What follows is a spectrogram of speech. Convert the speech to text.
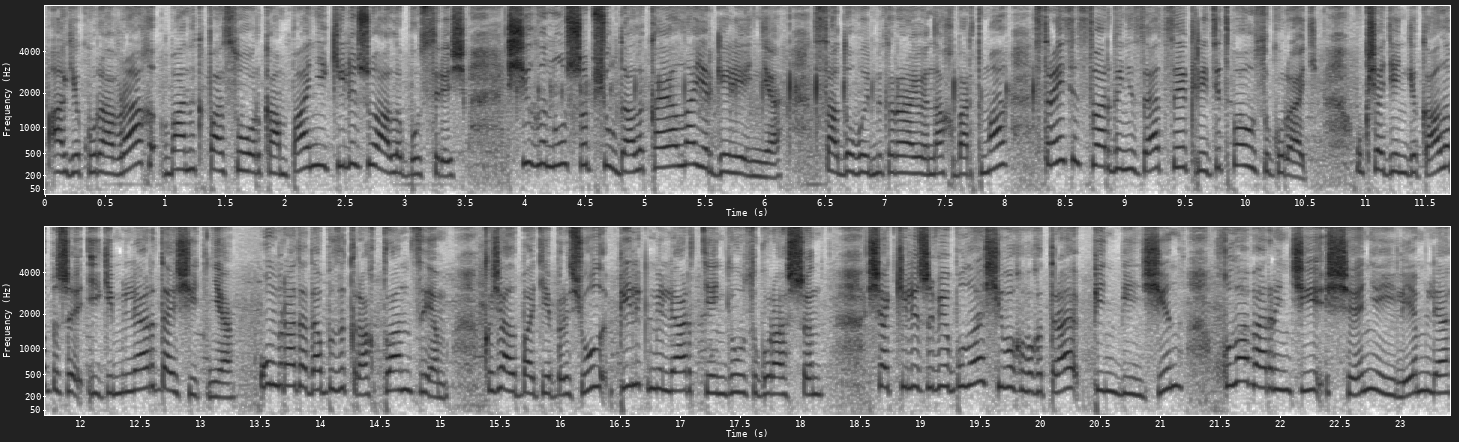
Аге кураврах банк пасуор компании килі жуалы бусреш. Шигыну шып шулдалы каяла ергеленне. Садовый микрорайонах бартма строительство организации кредит паузу курать. Укша деньги калып же 2 миллиарда щитне. Умрата да бызыкрах планзем. Кыжал бате бір жул пилік миллиард деньги узугурашын. Шак келі живе була шивых вғытра пин бенжин, хула варынчи шене илемлі,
